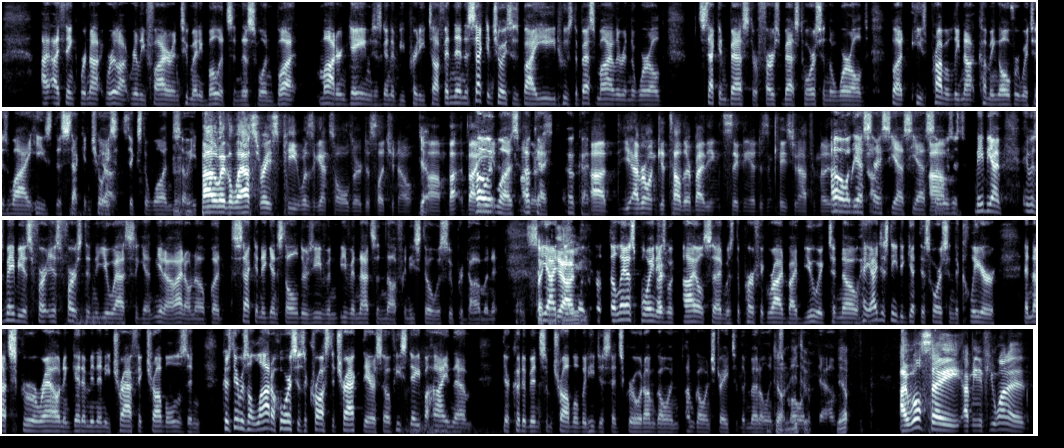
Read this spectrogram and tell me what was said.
I, I think we're not we're not really firing too many bullets in this one, but modern games is going to be pretty tough. And then the second choice is Baaeed, who's the best miler in the world, second best or first best horse in the world, but he's probably not coming over, which is why he's the second choice Yeah. at six to one. So Mhm. he. By the way, the last race Pete was against Older. Just to let you know. Yeah. Um, by, by oh, it was okay. Okay. Uh, yeah, everyone can tell there by the insignia, just in case you're not familiar. Oh with yes, Reno. yes, yes, yes. So it was Um, just, maybe I'm. it was maybe his first his first in the U.S. again. You know, I don't know, but second against Olders, even even that's enough, and he still was super dominant. But Second yeah, I Yeah, think the, the last point is what Kyle said was the perfect ride by Buick to know, hey, I just need to get this horse in the clear and not screw around and get him in any traffic troubles. And because there was a lot of horses across the track there, so if he stayed behind them, there could have been some trouble. But he just said, screw it, I'm going, I'm going straight to the middle and just Don't need mowing to. him down. Yep. I will say, I mean, if you want to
